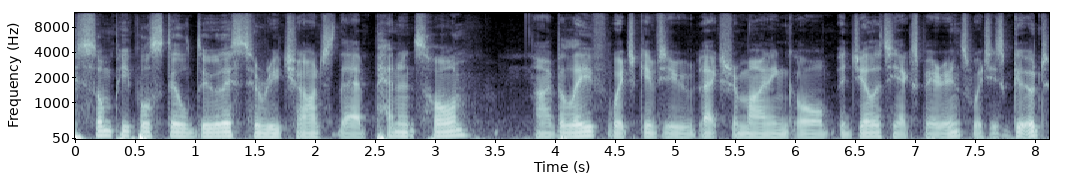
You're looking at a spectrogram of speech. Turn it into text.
some people still do this to recharge their Penance Horn, I believe, which gives you extra mining or agility experience, which is good.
